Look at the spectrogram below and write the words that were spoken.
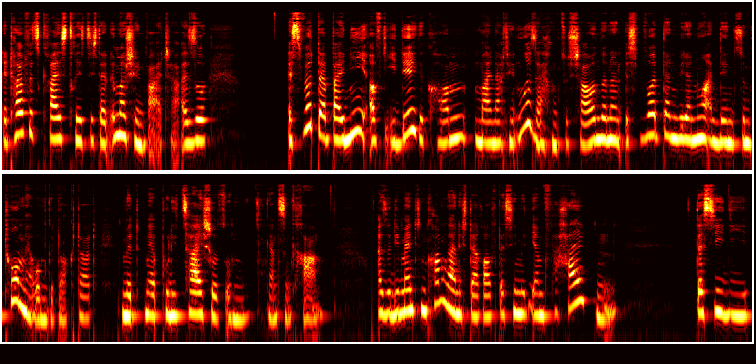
der Teufelskreis dreht sich dann immer schön weiter. Also es wird dabei nie auf die Idee gekommen, mal nach den Ursachen zu schauen, sondern es wird dann wieder nur an den Symptomen herumgedoktert, mit mehr Polizeischutz und ganzen Kram. Also die Menschen kommen gar nicht darauf, dass sie mit ihrem Verhalten dass sie die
